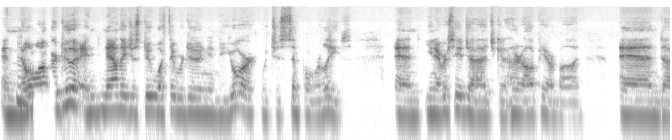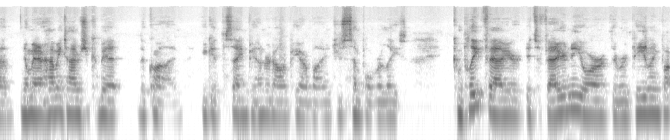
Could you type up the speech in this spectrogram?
and no longer do it. And now they just do what they were doing in New York, which is simple release. And you never see a judge you get a hundred dollar PR bond, and uh, no matter how many times you commit the crime, you get the same hundred dollar PR bond. Just simple release. Complete failure. It's a failure in New York. They're repealing uh,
